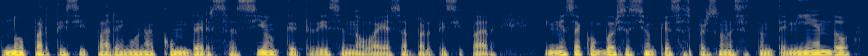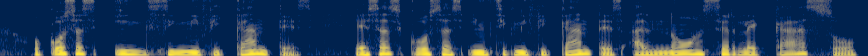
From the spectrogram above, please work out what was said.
no participar en una conversación que te dice no vayas a participar en esa conversación que esas personas están teniendo o cosas insignificantes. Esas cosas insignificantes al no hacerle caso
